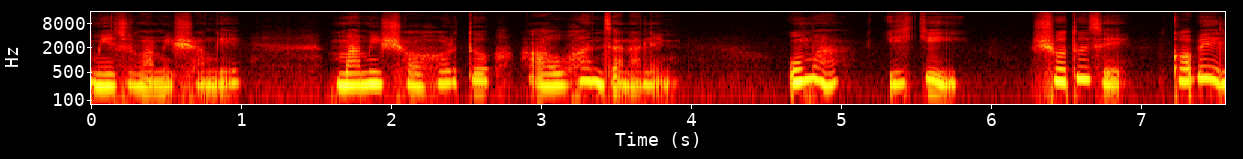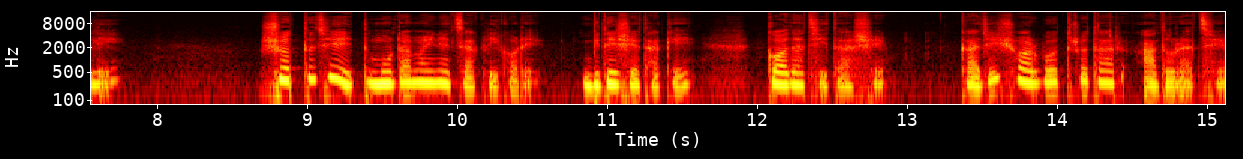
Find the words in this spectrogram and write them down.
মেজো মামির সঙ্গে। মামির শহর তো আহ্বান জানালেন। ওমা এ কি? যে, কবে এলে? সত্যজিৎ মোটা মাইনে চাকরি করে, বিদেশে থাকে, কদাচিৎ আসে। কাজেই সর্বত্র তার আদর আছে।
